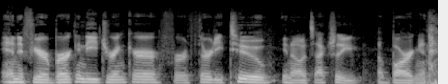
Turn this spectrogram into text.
And if you're a Burgundy drinker for 32, you know, it's actually a bargain.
